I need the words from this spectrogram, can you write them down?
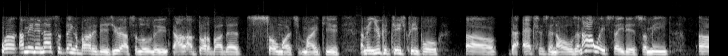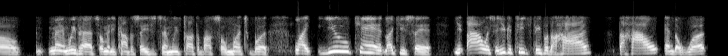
Well, I mean, and that's the thing about it is you absolutely. I, have thought about that so much, Mike. You, I mean, you could teach people uh, the X's and O's, and I always say this. I mean, uh, man, we've had so many conversations and we've talked about so much, but like you can't, like you said, you, I always say you can teach people the how, the how, and the what,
